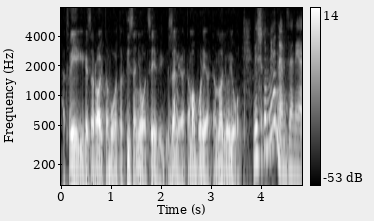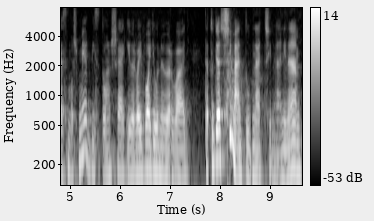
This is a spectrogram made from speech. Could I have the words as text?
hát végig ez a rajta voltak. 18 évig zenéltem, abból éltem. Nagyon jó. De és akkor miért nem zenélsz most? Miért biztonsági őr, vagy vagyonőr vagy? Tehát, hogy azt simán tudnád csinálni, nem?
